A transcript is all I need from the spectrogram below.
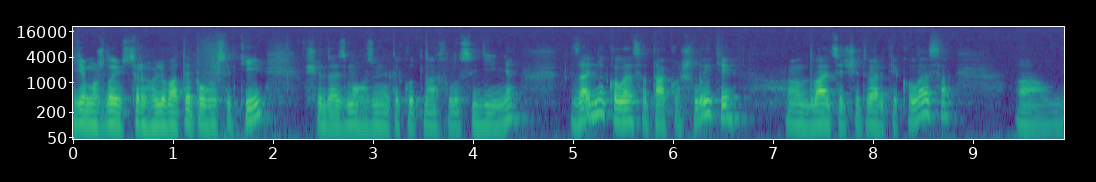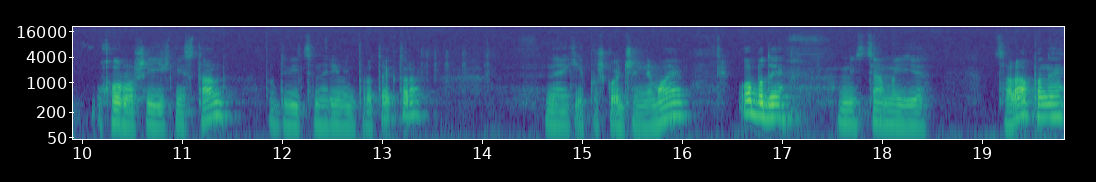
Є можливість регулювати по висоті, що дасть змогу змінити кут нахилу сидіння. Задні колеса також литі, е, 24 колеса, е, хороший їхній стан. Подивіться на рівень протектора, ніяких пошкоджень немає. Ободи місцями є царапини.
